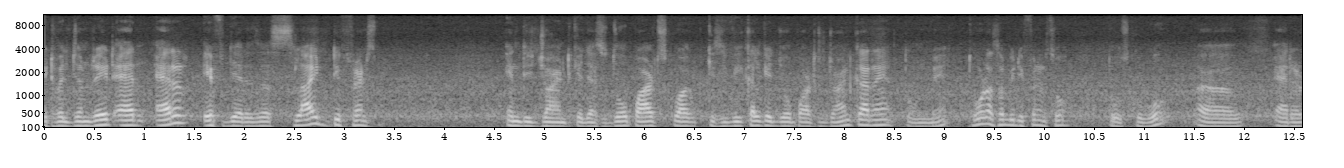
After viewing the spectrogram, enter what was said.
It will generate an error if there is a slight difference in this joint के जैसे दो पार्ट्स को आप किसी व्हीकल के जो पार्ट्स जॉइंट कर रहे हैं तो उनमें थोड़ा सा भी डिफरेंस हो तो उसको वो एरर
